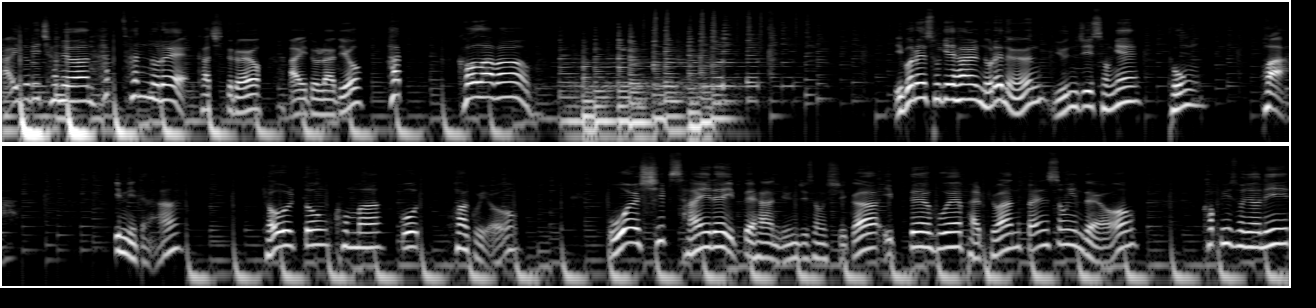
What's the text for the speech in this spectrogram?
아이돌이 참여한 핫한 노래 같이 들어요. 아이돌 라디오 핫 콜라보. 이번에 소개할 노래는 윤지성의 동화입니다. 겨울동 콤마 꽃화고요. 5월 14일에 입대한 윤지성 씨가 입대 후에 발표한 팬송인데요. 커피 소년이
